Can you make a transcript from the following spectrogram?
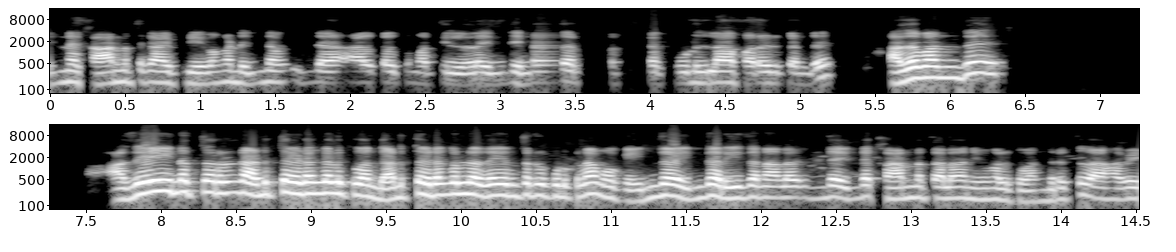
என்ன காரணத்துக்காக இப்படி இவங்க இந்த இந்த ஆட்களுக்கு மத்தியில் இந்த இனத்தை கூடுதலா பரவிருக்கண்டு அதை வந்து அதே இனத்தவர்கள் அடுத்த இடங்களுக்கு வந்து அடுத்த இடங்கள்ல அதே இனத்தவர் கொடுக்கலாம் ஓகே இந்த இந்த ரீதனால இந்த இந்த காரணத்தால தான் இவங்களுக்கு வந்திருக்கு. ஆகவே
